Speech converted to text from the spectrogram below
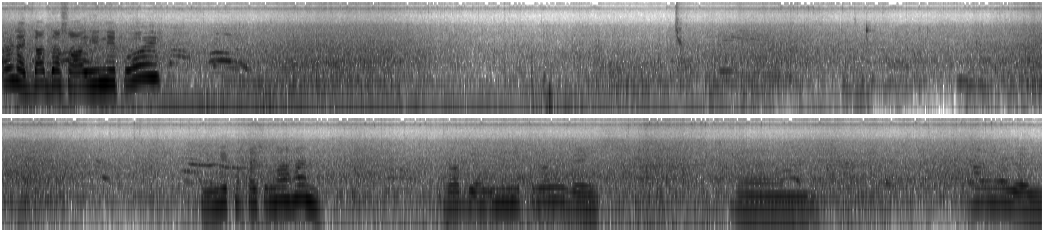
Ay, nagdada sa init, oy. Init na kayo sunahan. Grabe ang init talaga guys. Yan. Ano ngayon?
